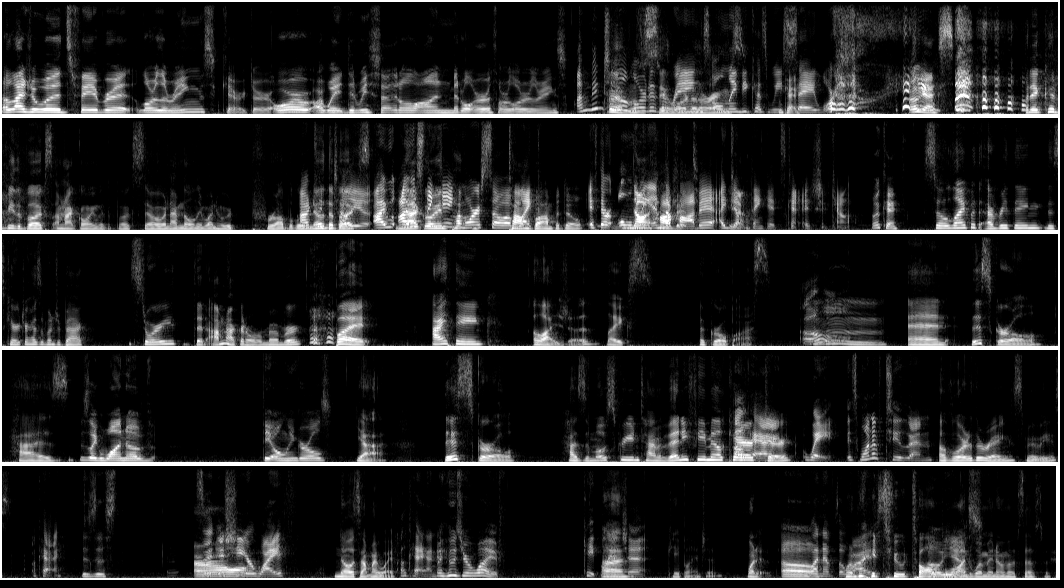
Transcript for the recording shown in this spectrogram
Elijah Wood's favorite Lord of the Rings character? Or, or wait, did we settle on Middle Earth or Lord of the Rings? I'm into Yeah, the we'll Lord of, say the Lord of the Rings only because we Okay. say Lord of the Okay. Rings. but it could be the books. I'm not going with the books, so and I'm the only one who would probably I know couldn't the tell books. you. I, I Not was going thinking Tom- more so of Tom like Bombadil. if they're only Not in Hobbit. the Hobbit. I don't Yeah. think it's it should count. Okay. So, like with everything, this character has a bunch of backstory that I'm not gonna remember. but I think Elijah likes a girl boss, Oh, Hmm. and this girl has This is like one of the only girls. yeah, this girl has the most screen time of any female character Okay, I- wait, it's one of two then. of Lord of the Rings movies. Okay, Is this? so is she your wife? No, it's not my wife, Okay, I know. Wait, who's your wife? Cate Uh, Blanchett, Cate Blanchett. One, Oh, one of the one of my wives. two tall Oh, blonde yes. women I'm obsessed with.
